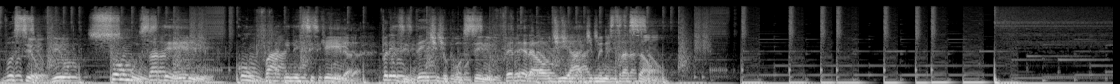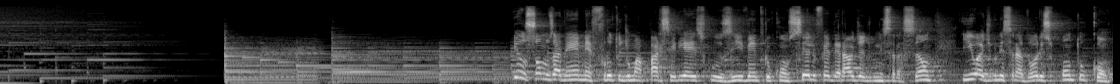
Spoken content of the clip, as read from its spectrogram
Você ouviu Somos ADM, com Wagner Siqueira, presidente do Conselho Federal de Administração. E o Somos ADM é fruto de uma parceria exclusiva entre o Conselho Federal de Administração e o administradores.com.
